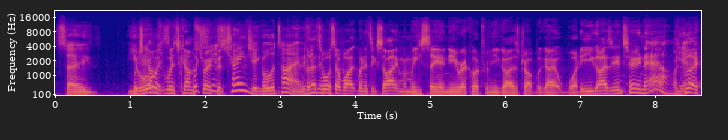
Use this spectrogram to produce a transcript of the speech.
So you're comes- always, which comes which through, is 'cause- changing all the time. If But you that's can- also why when it's exciting when we see a new record from you guys drop, we go, "What are you guys into now?" Yeah. like,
